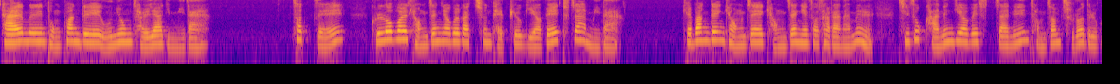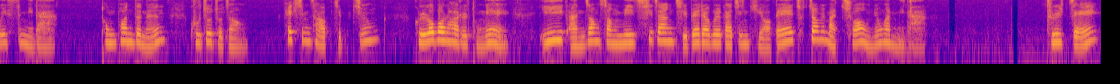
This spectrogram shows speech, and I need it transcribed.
다음은 동펀드의 운용 전략입니다. 첫째, 글로벌 경쟁력을 갖춘 대표 기업에 투자합니다. 개방된 경제 경쟁에서 살아남을 지속 가능 기업의 숫자는 점점 줄어들고 있습니다. 동펀드는 구조조정, 핵심 사업 집중, 글로벌화를 통해 이익 안정성 및 시장 지배력을 가진 기업에 초점을 맞추어 운용합니다. 둘째,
